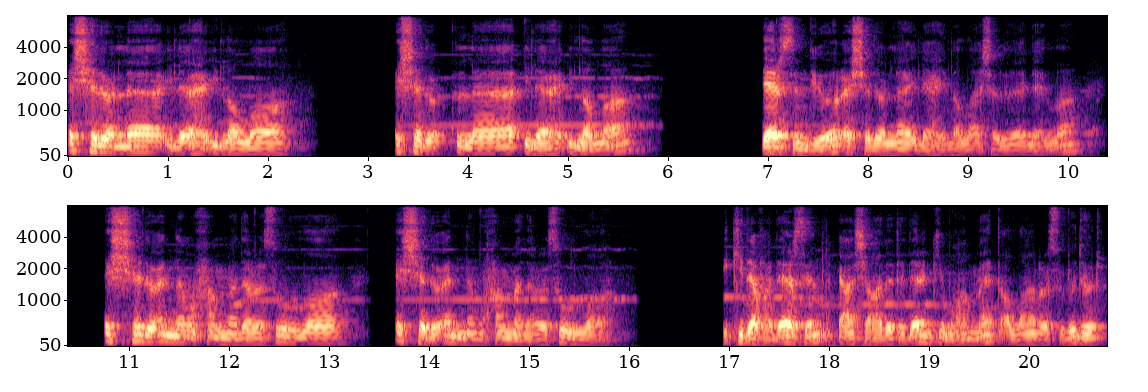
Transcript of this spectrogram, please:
Eşhedü en la ilahe illallah. Eşhedü en la ilahe illallah. Dersin diyor. Eşhedü en la ilahe illallah. Eşhedü en la ilahe illallah. Eşhedü enne Muhammeden Resulullah. Eşhedü enne Muhammeden Resulullah. İki defa dersin. Yani şehadet ederim ki Muhammed Allah'ın Resulüdür.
